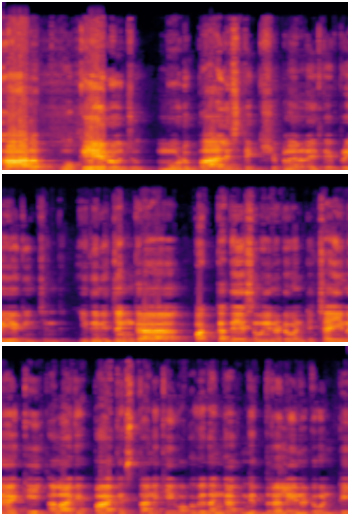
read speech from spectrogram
భారత్ ఒకే రోజు మూడు బాలిస్టిక్ క్షిపణులను అయితే ప్రయోగించింది. ఇది నిజంగా పక్క దేశమైనటువంటి చైనాకి అలాగే పాకిస్తాన్కి ఒక విధంగా నిద్ర లేనటువంటి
